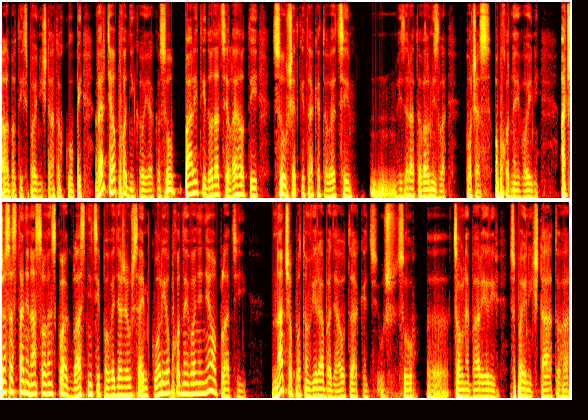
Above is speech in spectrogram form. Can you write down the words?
alebo v tých Spojených štátoch kúpi. Verte obchodníkovi, ako sú parity, dodacie lehoty, sú všetky takéto veci. Mm, vyzerá to veľmi zle počas obchodnej vojny. A čo sa stane na Slovensku, ak vlastníci povedia, že už sa im kvôli obchodnej vojne neoplatí? Na čo potom vyrábať auta, keď už sú e, colné bariéry v Spojených štátoch a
